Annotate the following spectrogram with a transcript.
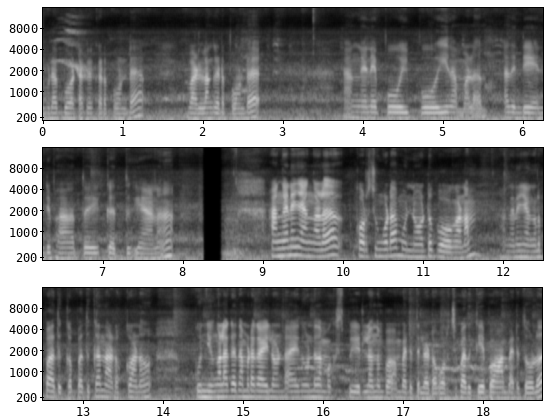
ഇവിടെ ബോട്ടൊക്കെ കിടപ്പുണ്ട്. വള്ളം കിടപ്പുണ്ട്. അങ്ങനെ പോയി പോയി നമ്മൾ അതിന്റെ എന്റെ ഭാഗത്തേക്ക് എത്തുകയാണ്. അങ്ങനെ ഞങ്ങൾ കുറച്ചും കൂടെ മുന്നോട്ട് പോകണം. അങ്ങനെ ഞങ്ങൾ പതുക്കെ പതുക്കെ നടക്കുകയാണ് കുഞ്ഞുങ്ങളൊക്കെ നമ്മുടെ കയ്യിലുണ്ടായതുകൊണ്ട് നമുക്ക് സ്പീഡിലൊന്നും പോകാൻ പറ്റത്തില്ല കേട്ടോ. കുറച്ച് പതുക്കെ പോകാൻ പറ്റത്തുള്ളൂ.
